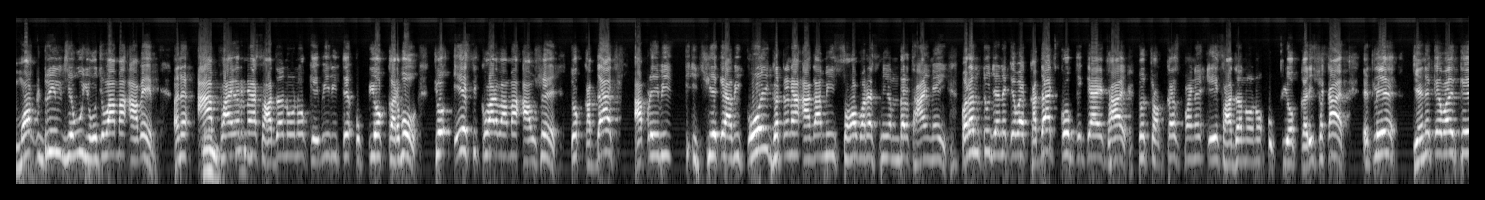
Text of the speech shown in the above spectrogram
મોક ડ્રીલ જેવું યોજવામાં આવે અને આ ફાયરના સાધનોનો કેવી રીતે ઉપયોગ કરવો જો એ શીખવાડવામાં આવશે તો કદાચ આપણે એવી ઈચ્છીએ કે આવી કોઈ ઘટના આગામી સો વર્ષની અંદર થાય નહીં. પરંતુ જેને કહેવાય કદાચ કોઈક જગ્યાએ થાય, તો ચોક્કસપણે એ સાધનોનો ઉપયોગ કરી શકાય. એટલે જેને કહેવાય કે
